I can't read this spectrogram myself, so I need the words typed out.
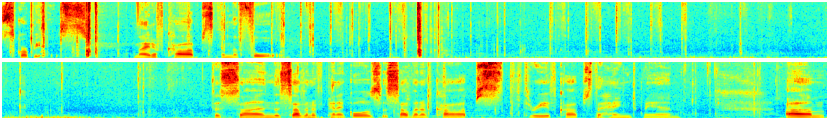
Scorpios. Knight of Cups and the Fool. The Sun, the Seven of Pentacles, the Seven of Cups, the Three of Cups, the Hanged Man. Um,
